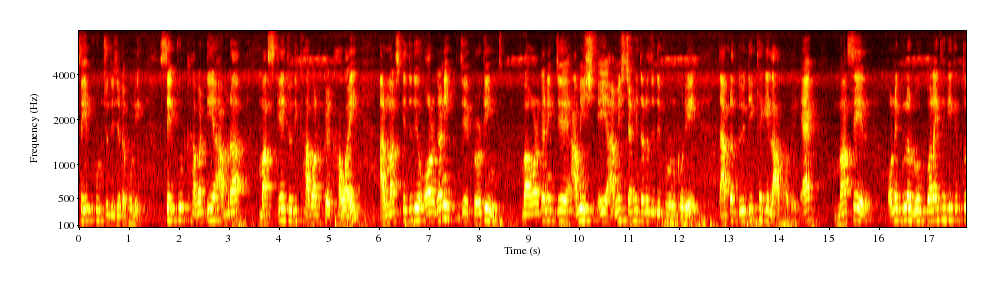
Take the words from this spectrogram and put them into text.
সেফ ফুড যদি যেটা বলি সেফ ফুড খাবার দিয়ে আমরা মাছকে যদি খাবারকে খাওয়াই, আর মাছকে যদি অর্গানিক যে প্রোটিন বা অর্গানিক যে আমিষ, এই আমিষ চাহিদাটা যদি পূরণ করি, তা আপনার দুই দিক থেকে লাভ হবে। এক, মাছের অনেকগুলো রোগ বালাই থেকে কিন্তু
